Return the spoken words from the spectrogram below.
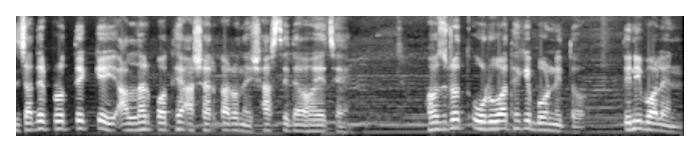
যাদের প্রত্যেককেই আল্লাহর পথে আসার কারণে শাস্তি দেওয়া হয়েছে। হজরত উরুয়া থেকে বর্ণিত, তিনি বলেন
